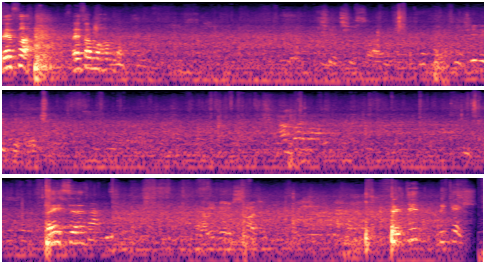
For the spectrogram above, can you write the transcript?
Vefa. Vefa Muhammed. Neyse. Fetit Bikeş.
